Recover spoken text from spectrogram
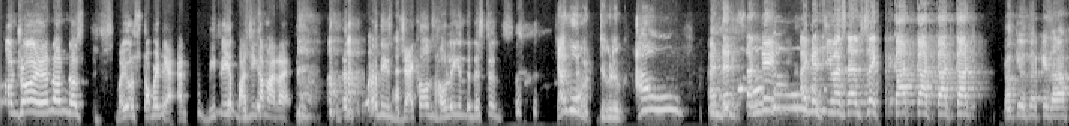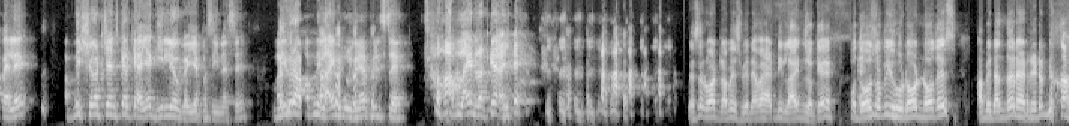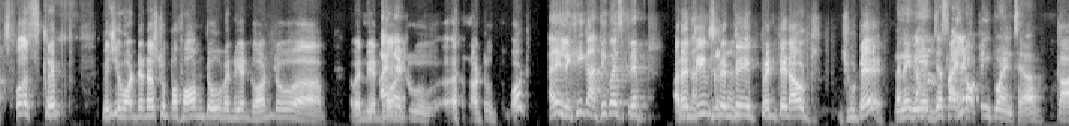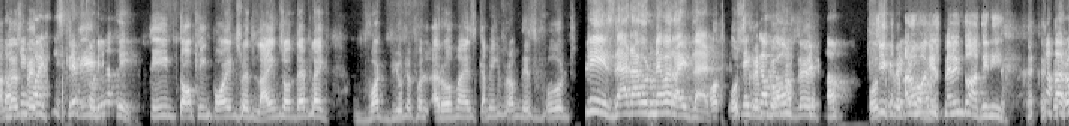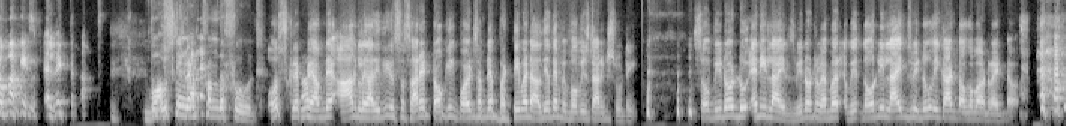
I'm trying under. Mayur, stop it, yaar. बीच में ये बाजी का मार रहा है. Then What are these jackals howling in the distance? यार वो टिकड़ुक, ow. And then suddenly I can see myself say, cut, cut, cut, cut. Rocky उतर के जरा पहले अपनी शर्ट चेंज करके आइए गीली हो गई है पसीने से मयूर आप अपनी लाइन भूल गए फिर से तो आप लाइन रट के आइए Listen, what rubbish. We never had any lines, okay? For those of you who don't know this, Abhinandan had written us for a script which he wanted us to perform to when we had gone to, uh, when we had Pilot. gone to, uh, not to, what? अरे लिखी कहाँ थी कोई script अरे तीन script थी printed out झूठे we कहाँ? just had Pilot? talking points, yeah. कागज़ टॉकिंग पे की स्क्रिप्ट थोड़ी ना थी तीन talking points with lines on them like what beautiful aroma is coming from this food please that I would never write that और उस टेक स्क्रिप्ट अप को योर हमने उस ठीक है, script को अरोमा की हमने- स्पेलिंग तो आती नहीं अरोमा की spelling Wafting script- up from the food. उस स्क्रिप्ट में हमने आग लगा दी थी उससे सारे टॉकिंग पॉइंट्स हमने भट्टी में डाल दिए थे before we started shooting so we don't do any lines we don't remember we, the only lines we do we can't talk about right now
